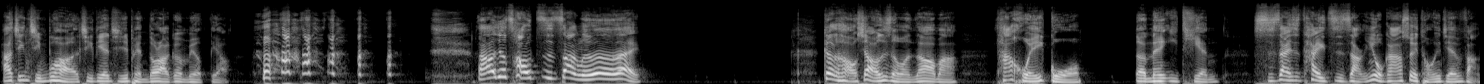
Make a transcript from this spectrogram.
他心情不好的七天，其实 Pandora 根本没有掉，然后就超智障了，对不对？更好笑的是什么，你知道吗？他回国的那一天实在是太智障，因为我跟他睡同一间房。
